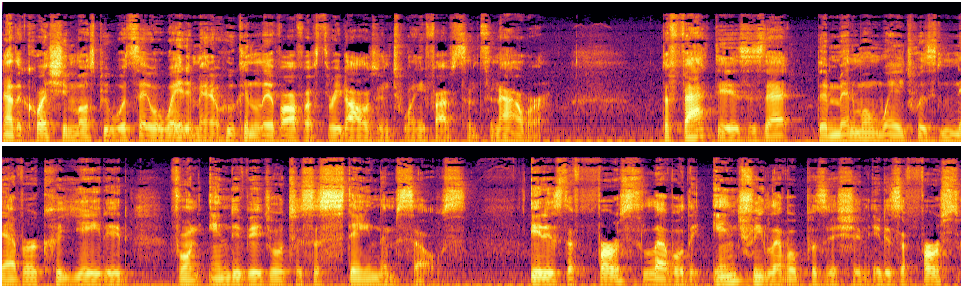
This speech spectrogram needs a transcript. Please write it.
Now, the question most people would say, well, wait a minute, who can live off of $3.25 an hour? The fact is, is that the minimum wage was never created for an individual to sustain themselves. It is the first level, the entry level position. It is the first,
